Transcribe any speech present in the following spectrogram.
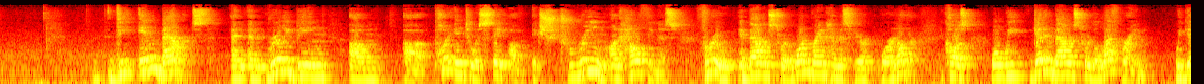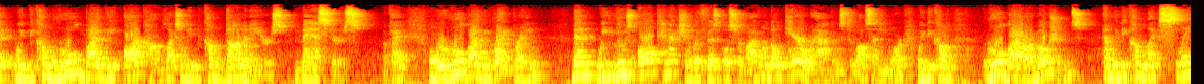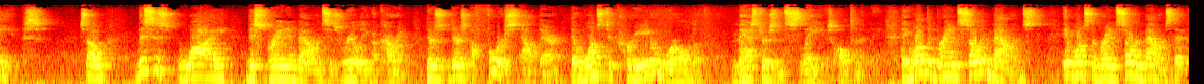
de- imbalanced and, and really being um, uh, put into a state of extreme unhealthiness through imbalance toward one brain hemisphere or another. Because when we get imbalanced toward the left brain, we get we become ruled by the R complex and we become dominators, masters. Okay? When we're ruled by the right brain, then we lose all connection with physical survival and don't care what happens to us anymore. We become ruled by our emotions and we become like slaves. So, this is why this brain imbalance is really occurring. There's, there's a force out there that wants to create a world of masters and slaves, ultimately. They want the brain so imbalanced, it wants the brain so imbalanced that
